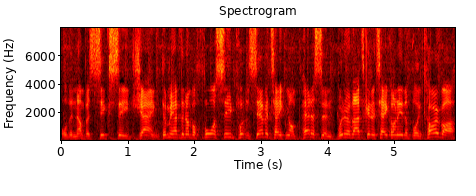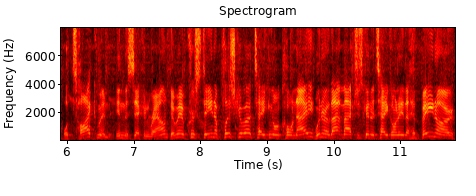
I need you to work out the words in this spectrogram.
or the number six seed Zhang. Then we have the number four seed Putintseva taking on Pedersen. Winner of that's going to take on either Blinkova or Teichmann in the second round. Then we have Kristyna Pliskova taking on Cornet. Winner of that match is going to take on either Hibino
